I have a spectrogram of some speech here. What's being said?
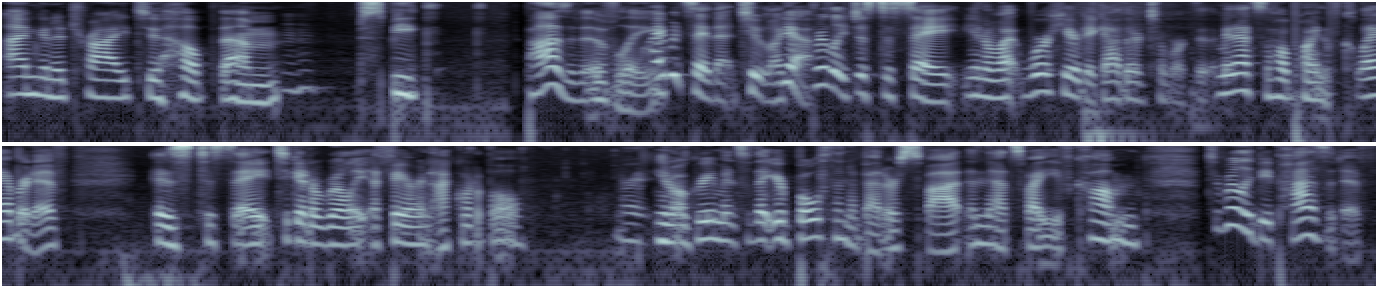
i'm going to try to help them mm-hmm. speak positively I would say that too. Like Yeah. really just to say, you know what, we're here together to work. Th- I mean, that's the whole point of collaborative is to say to get a really a fair and equitable Right. you know agreement so that you're both in a better spot and that's why you've come to really be positive.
